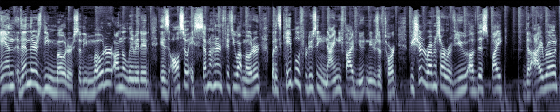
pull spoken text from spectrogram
And then there's the motor. So the motor on the Limited is also a 750 watt motor, but it's capable of producing 95 newton meters of torque. Be sure to reference our review of this bike that I rode,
